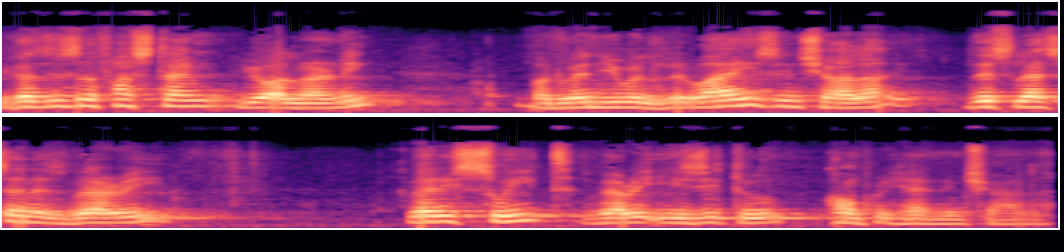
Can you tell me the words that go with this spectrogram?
Because this is the first time you are learning. But when you will revise, inshallah, this lesson is very, very sweet, very easy to comprehend, inshallah.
